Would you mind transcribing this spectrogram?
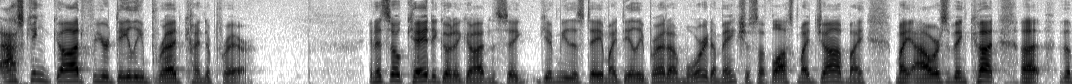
asking God for your daily bread kind of prayer. And it's okay to go to God and say, Give me this day my daily bread. I'm worried. I'm anxious. I've lost my job. My, my hours have been cut. Uh, the,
